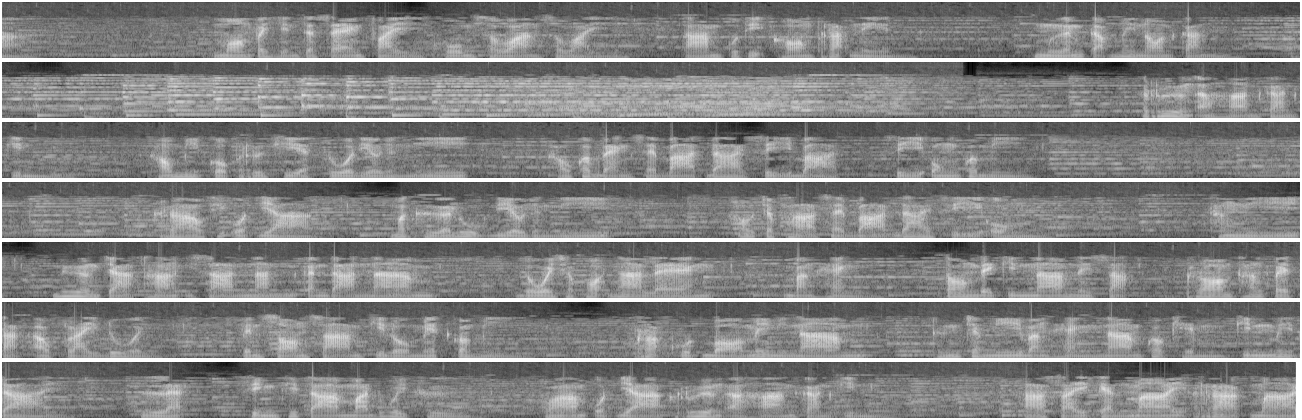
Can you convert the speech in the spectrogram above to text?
มองไปเห็นแต่แสงไฟโค้งสว่างสวัยตามกุฏิของพระเนน เหมือนกับไม่นอนกัน เรื่องอาหารการกิน เขามีกบหรือเขียดตัวเดียวอย่างนี้ เขาก็แบ่งใส่บาทได้สี่บาทสี่องค์ก็มี คราวที่อดอยากมะเขือลูกเดียวอย่างนี้ เขาจะผ่าใส่บาทได้สี่องค์ ทั้งนี้เนื่องจากทางอีสานนั้นกันดานน้ำ โดยเฉพาะหน้าแล้ง บางแห่งต้องได้กินน้ำในสระพร้อมทั้งไปตักเอาไกลด้วย เป็นสองสามกิโลเมตรก็มี เพราะขุดบ่อไม่มีน้ำ ถึงจะมีบางแห่งน้ำก็เค็มกินไม่ได้ และสิ่งที่ตามมาด้วยคือ ความอดอยากเรื่องอาหารการกิน อาศัยแก่นไม้ รากไม้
